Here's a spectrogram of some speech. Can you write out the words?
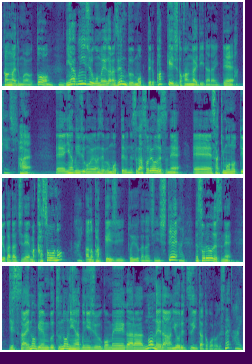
考えてもらうと、はいうんうん、225銘柄全部持ってるパッケージと考えていただいて、パッケージ。はい。えー、225銘柄全部持ってるんですが、それをですね、えー、先物っていう形で、まあ、仮想の、はい、あの、パッケージという形にして、はい、それをですね、実際の現物の225銘柄の値段、寄り付いたところですね。はい。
